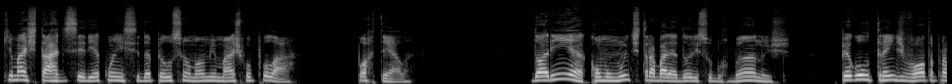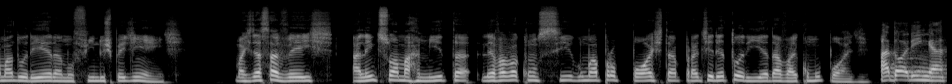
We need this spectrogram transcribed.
que mais tarde seria conhecida pelo seu nome mais popular, Portela. Dorinha, como muitos trabalhadores suburbanos, pegou o trem de volta para Madureira no fim do expediente. Mas dessa vez, além de sua marmita, levava consigo uma proposta para a diretoria da Vai Como Pode. A Dorinha,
